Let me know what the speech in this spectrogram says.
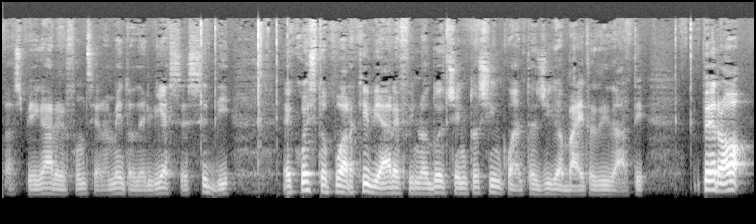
a spiegare il funzionamento degli SSD e questo può archiviare fino a 250 GB di dati. Però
